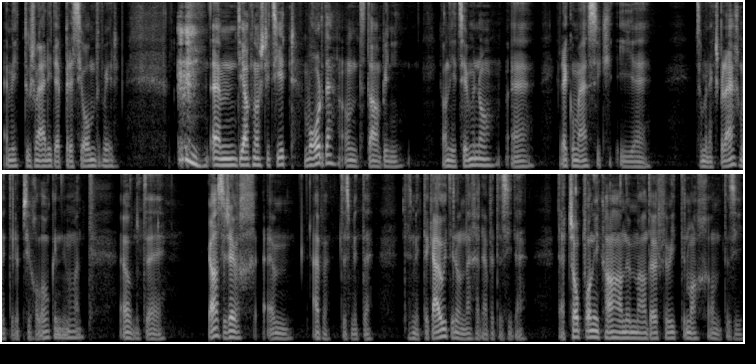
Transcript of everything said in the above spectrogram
eine mittelschwere Depression bei mir ähm, diagnostiziert worden. Und da bin ich, gehe ich jetzt immer noch äh, regelmässig in, äh, zu einem Gespräch mit einer Psychologin im Moment. Und äh, ja, es ist einfach ähm, eben das mit den, das mit den Geldern und nachher eben, dass ich den, den Job, den ich hatte, nicht mehr dürfen weitermachen und dass ich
